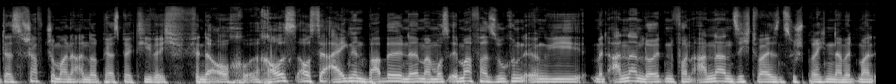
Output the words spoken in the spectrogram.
das schafft schon mal eine andere Perspektive. Ich finde auch raus aus der eigenen Bubble. Ne? Man muss immer versuchen, irgendwie mit anderen Leuten von anderen Sichtweisen zu sprechen, damit man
